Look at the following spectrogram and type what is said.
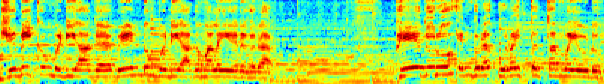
ஜெபிக்கும்படியாக வேண்டும்படியாக மலையேறுகிறார். பேதுரு என்கிற உரைத்த தன்மையோடும்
